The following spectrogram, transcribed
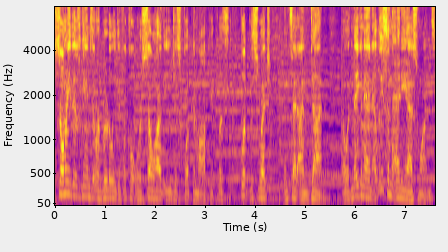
so many of those games that were brutally difficult were so hard that you just flipped them off. You flipped the switch and said, I'm done. But with Mega Man, at least in the NES ones,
